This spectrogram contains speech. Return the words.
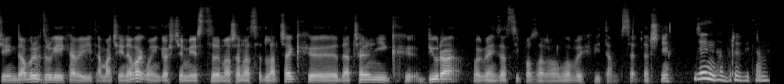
Dzień dobry, w drugiej kawie witam Maciej Nowak. Moim gościem jest Marzena Sedlaczek, y, naczelnik Biura Organizacji Pozarządowych. Witam serdecznie. Dzień dobry, witam.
